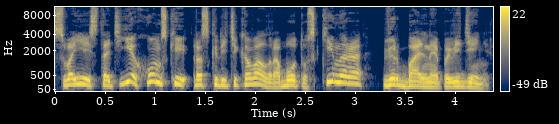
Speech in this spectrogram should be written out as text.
В своей статье Хомский раскритиковал работу Скиннера «Вербальное поведение».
